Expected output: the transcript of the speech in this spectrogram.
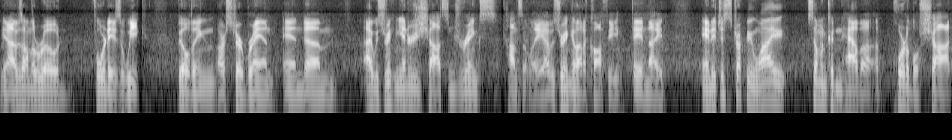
You know, I was on the road four days a week building our Stir brand. And um, I was drinking energy shots and drinks constantly. I was drinking a lot of coffee day and night. And it just struck me why someone couldn't have a, a portable shot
